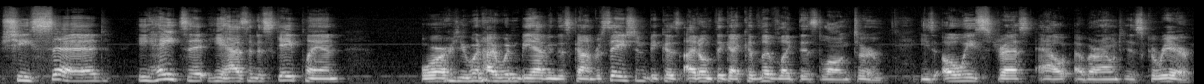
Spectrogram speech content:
she said he hates it, he has an escape plan, or you and I wouldn't be having this conversation because I don't think I could live like this long term. He's always stressed out around his career.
